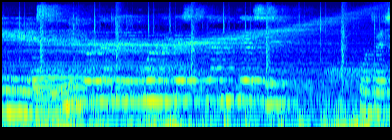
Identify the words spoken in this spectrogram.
En el exilio la tregua resplandece contra el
